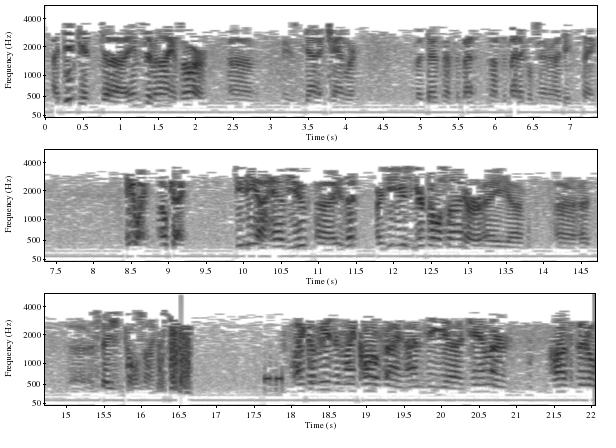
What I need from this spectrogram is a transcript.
I did get uh, N7ISR, um, is down at Chandler, but that's not the, med- not the medical center, I didn't think. Anyway, okay. TD, I have you. Uh, is that, are you using your call sign or a, uh, uh, a, a station call sign? Mike, I'm using my call sign. I'm the uh, Chandler Hospital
